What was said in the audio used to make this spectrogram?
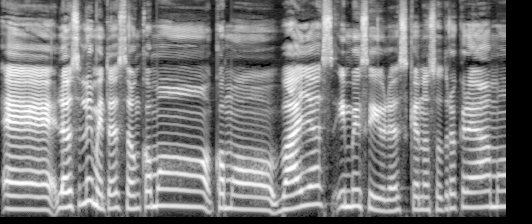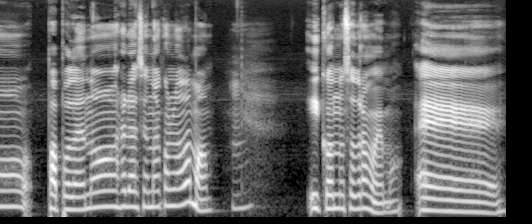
eh, los límites son como, como vallas invisibles que nosotros creamos para podernos relacionar con los demás. y con nosotros mismos. Eh,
